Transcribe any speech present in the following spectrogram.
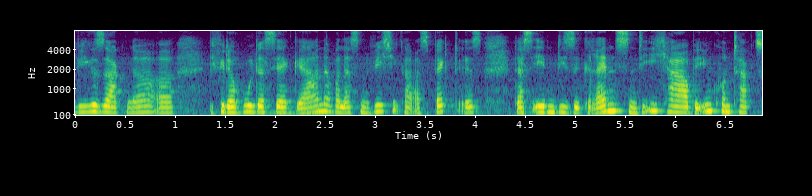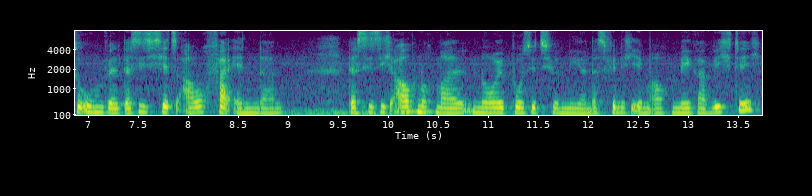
wie gesagt, ne, äh, ich wiederhole das sehr gerne, weil das ein wichtiger Aspekt ist, dass eben diese Grenzen, die ich habe im Kontakt zur Umwelt, dass sie sich jetzt auch verändern dass sie sich auch nochmal neu positionieren. Das finde ich eben auch mega wichtig.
